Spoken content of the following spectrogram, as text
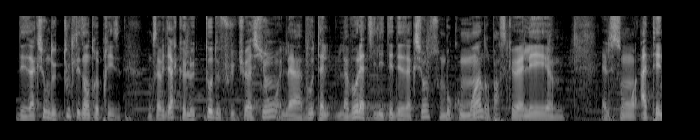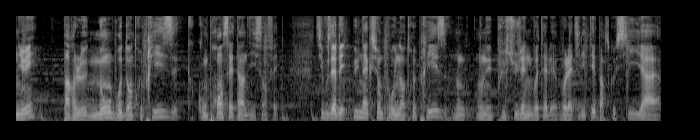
des actions de toutes les entreprises. Donc ça veut dire que le taux de fluctuation, la, la volatilité des actions sont beaucoup moindres parce qu'elle est elles sont atténuées par le nombre d'entreprises que comprend cet indice en fait. Si vous avez une action pour une entreprise, donc on est plus sujet à une volatilité parce que s'il y a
